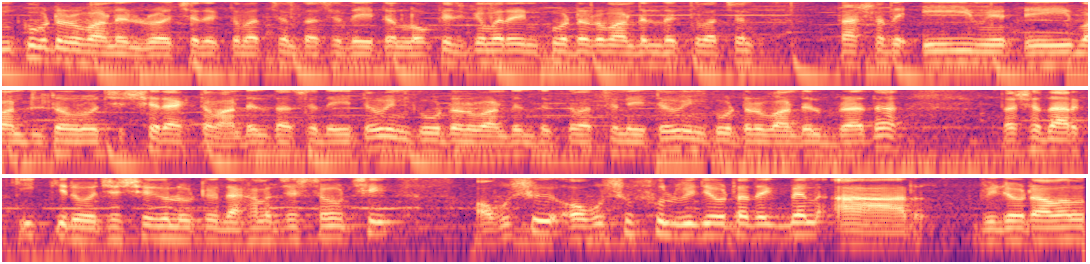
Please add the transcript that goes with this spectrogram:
ইনকুবেটর বান্ডিল রয়েছে, দেখতে পাচ্ছেন। তার সাথে এটা লোকেশ গেমের ইনকুবেটর বান্ডিল দেখতে পাচ্ছেন। তার সাথে এই এই বান্ডিলটাও রয়েছে, সেরা একটা বান্ডিল তার সাথে এটাও ইনকুবেটর বান্ডিল দেখতে পাচ্ছেন। এটাও ইনকুবেটর বান্ডিল ব্রাদার তার সাথে আর কী কী রয়েছে সেগুলো একটু দেখানোর চেষ্টা করছি। অবশ্যই অবশ্যই ফুল ভিডিওটা দেখবেন আর ভিডিওটা ভালো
